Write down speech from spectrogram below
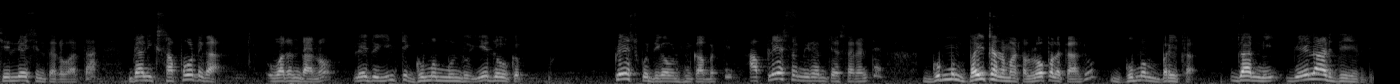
చెల్లేసిన తర్వాత దానికి సపోర్ట్గా వరండానో లేదు ఇంటి గుమ్మం ముందు ఏదో ఒక ప్లేస్ కొద్దిగా ఉంటుంది కాబట్టి ఆ ప్లేస్లో మీరు ఏం చేస్తారంటే గుమ్మం బయట అన్నమాట లోపల కాదు గుమ్మం బయట. దాన్ని వేలాడదీయండి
